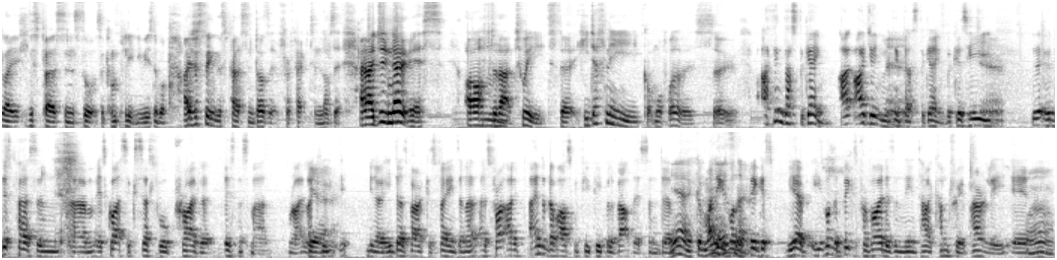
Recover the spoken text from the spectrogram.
like this person's thoughts are completely reasonable. I just think this person does it for effect and loves it. And I do notice after that tweet that he definitely got more followers. So I think that's the game. I, I genuinely think that's the game because he, Yeah. th- this person, um, is quite a successful private businessman, right? Like Yeah. he, you know, he does varicose veins, and as far I, I ended up asking a few people about this, and um, yeah, good money, he's one of the biggest. Yeah, he's one of the biggest providers in the entire country, apparently, in Wow.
